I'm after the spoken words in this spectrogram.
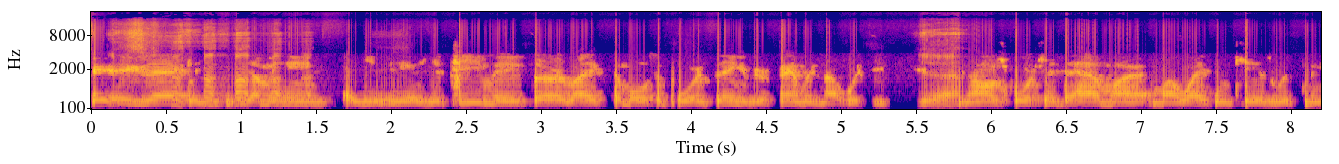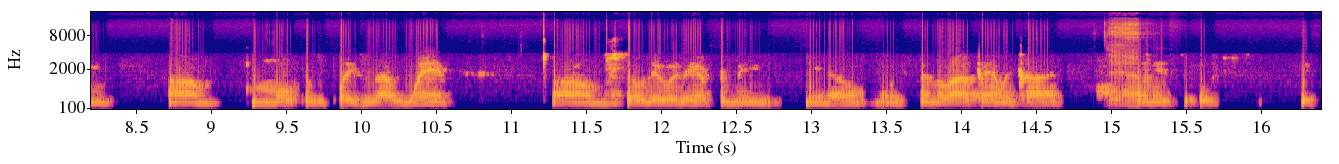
exactly. I mean, your, your teammates are like the most important thing if your family's not with you. yeah, You know, I was fortunate to have my, my wife and kids with me um, most of the places I went. Um, so they were there for me, you know, and we spent a lot of family time. yeah, And it's, it's, it's,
